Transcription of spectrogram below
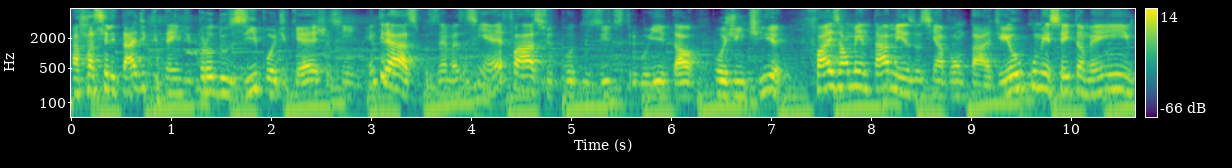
A facilidade que tem de produzir podcast, assim, entre aspas, né? Mas assim, é fácil produzir, distribuir e tal, hoje em dia, faz aumentar mesmo, assim, a vontade. Eu comecei também,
